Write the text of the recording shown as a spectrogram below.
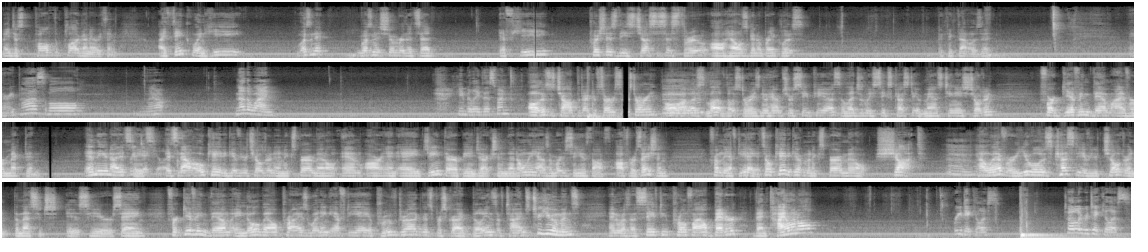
They just pulled the plug on everything. I think when he wasn't it wasn't it Schumer that said if he pushes these justices through, all hell's gonna break loose? I think that was it. Very possible. Well, another one. Can you believe this one? Oh, this is Child Protective Services story. Oh, I just mm-hmm. love those stories. New Hampshire CPS allegedly seeks custody of man's teenage children for giving them ivermectin. In the United States, Ridiculous. it's now okay to give your children an experimental mRNA gene therapy injection that only has emergency use auth- authorization from the FDA. It's okay to give them an experimental shot. Mm-hmm. However, you will lose custody of your children, the message is here saying, for giving them a Nobel Prize winning FDA approved drug that's prescribed billions of times to humans and with a safety profile better than Tylenol? Ridiculous. Totally ridiculous.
